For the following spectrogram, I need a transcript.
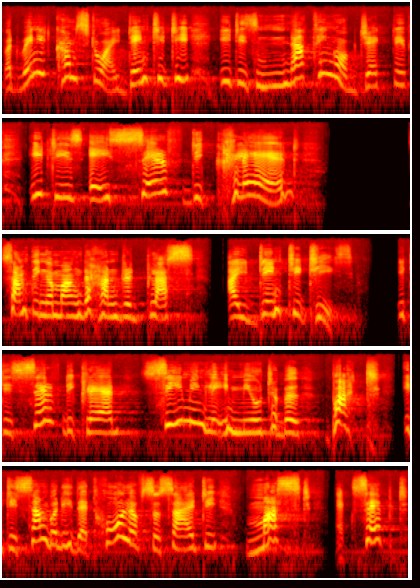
but when it comes to identity, it is nothing objective. It is a self declared something among the hundred plus identities. It is self declared, seemingly immutable, but it is somebody that whole of society must accept,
